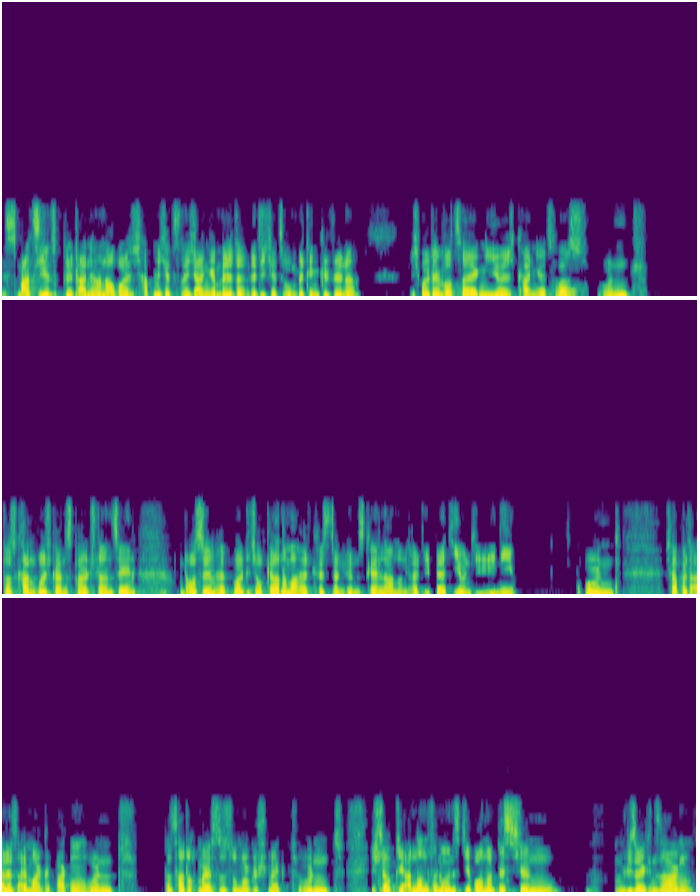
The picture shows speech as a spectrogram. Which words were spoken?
es mag sich jetzt blöd anhören, aber ich habe mich jetzt nicht angemeldet, damit ich jetzt unbedingt gewinne. Ich wollte einfach zeigen, hier, ich kann jetzt was und das kann ruhig ganz Deutschland sehen. Und außerdem wollte ich auch gerne mal halt Christian Hüms kennenlernen und halt die Betty und die Eni. Und ich habe halt alles einmal gebacken und das hat auch meistens immer geschmeckt. Und ich glaube, die anderen von uns, die waren ein bisschen, wie soll ich denn sagen,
